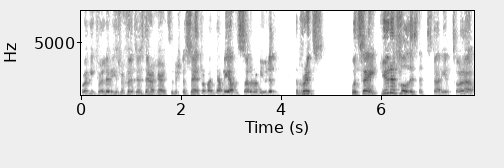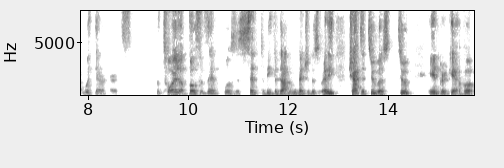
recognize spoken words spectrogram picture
Working for a living is referred to as derech eretz. The Mishnah says, Rabban Gamliel, the son of Rabbi Yehuda, the prince, would say, beautiful is the study of Torah with their hearts. The toil of both of them causes sin to be forgotten. We mentioned this already. Chapter 2, verse 2 in Pirkei Avot.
